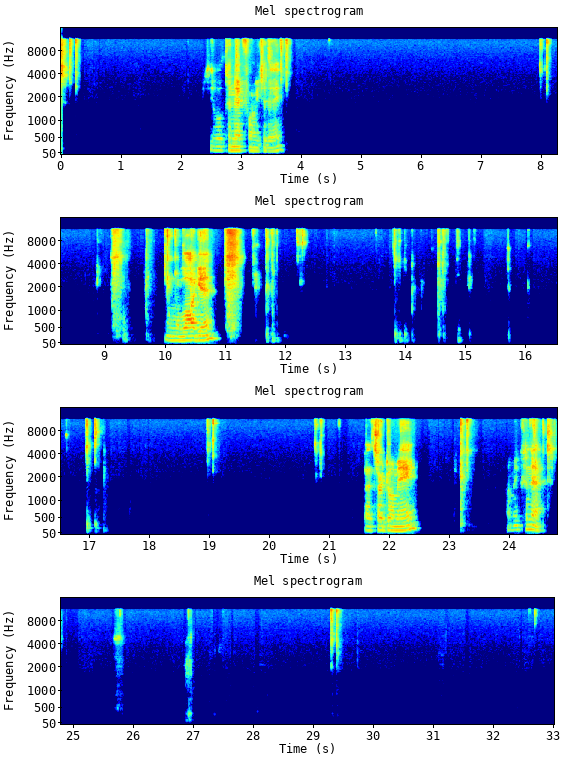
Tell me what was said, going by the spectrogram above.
See, it will connect for me today. And we'll log in. That's our domain. Let me connect.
